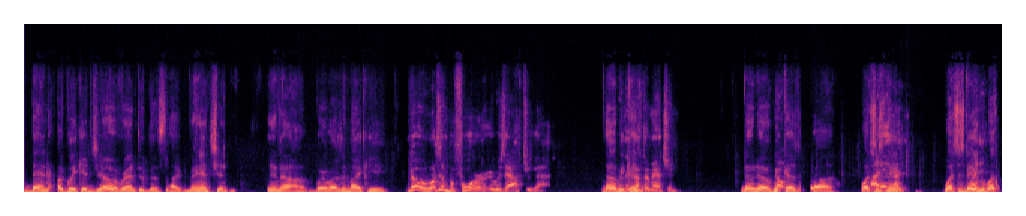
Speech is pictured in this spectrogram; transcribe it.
then Ugly Kid Joe rented this like mansion in uh, where was it, Mikey? no, it wasn't before. It was after that No, when they got their mansion. no, no, No. because uh, what's his I- name? I- what's his I- name? What's the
